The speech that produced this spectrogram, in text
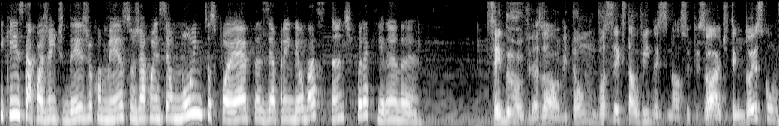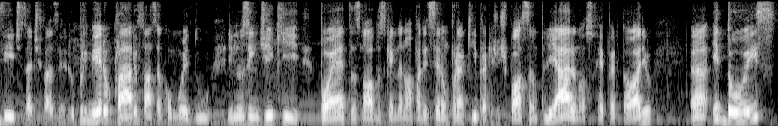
E quem está com a gente desde o começo já conheceu muitos poetas e aprendeu bastante por aqui, né, André? Sem dúvidas, Olga. Então, você que está ouvindo esse nosso episódio, tem dois convites a te fazer. O primeiro, claro, faça como o Edu e nos indique poetas novos que ainda não apareceram por aqui para que a gente possa ampliar o nosso repertório. Uh, e dois,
